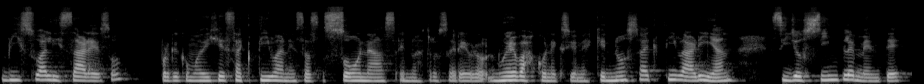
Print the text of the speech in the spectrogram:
visualizar eso, porque como dije, se activan esas zonas en nuestro cerebro, nuevas conexiones que no se activarían si yo simplemente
